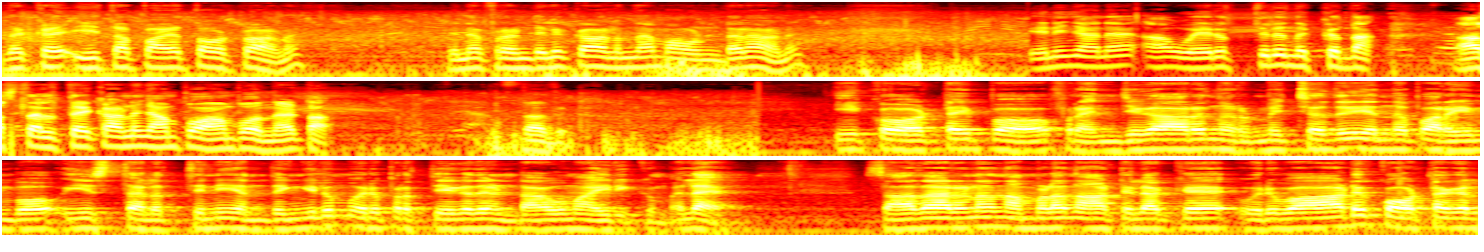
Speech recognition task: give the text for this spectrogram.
ഇതൊക്കെ ഈത്തപ്പഴത്തോട്ടമാണ് പിന്നെ ഫ്രണ്ടിൽ കാണുന്ന മൗണ്ടനാണ്. ഇനി ഞാൻ ആ ഉയരത്തിൽ നിൽക്കുന്ന ആ സ്ഥലത്തേക്കാണ് ഞാൻ പോകാൻ പോകുന്നത് കേട്ടോ. അത്. ഈ കോട്ട ഇപ്പോൾ ഫ്രഞ്ചുകാർ നിർമ്മിച്ചത് എന്ന് പറയുമ്പോൾ ഈ സ്ഥലത്തിന് എന്തെങ്കിലും ഒരു പ്രത്യേകത ഉണ്ടാവുമായിരിക്കും അല്ലേ? സാധാരണ നമ്മളെ നാട്ടിലൊക്കെ ഒരുപാട് കോട്ടകൾ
